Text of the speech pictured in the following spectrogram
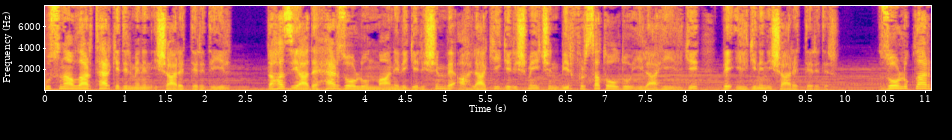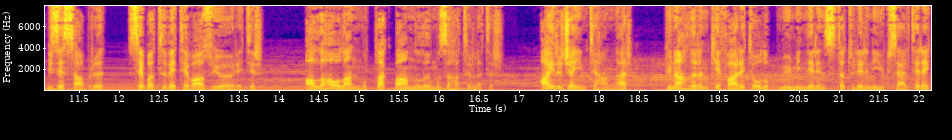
bu sınavlar terk edilmenin işaretleri değil, daha ziyade her zorluğun manevi gelişim ve ahlaki gelişme için bir fırsat olduğu ilahi ilgi ve ilginin işaretleridir. Zorluklar bize sabrı, sebatı ve tevazuyu öğretir, Allah'a olan mutlak bağımlılığımızı hatırlatır. Ayrıca imtihanlar, günahların kefareti olup müminlerin statülerini yükselterek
